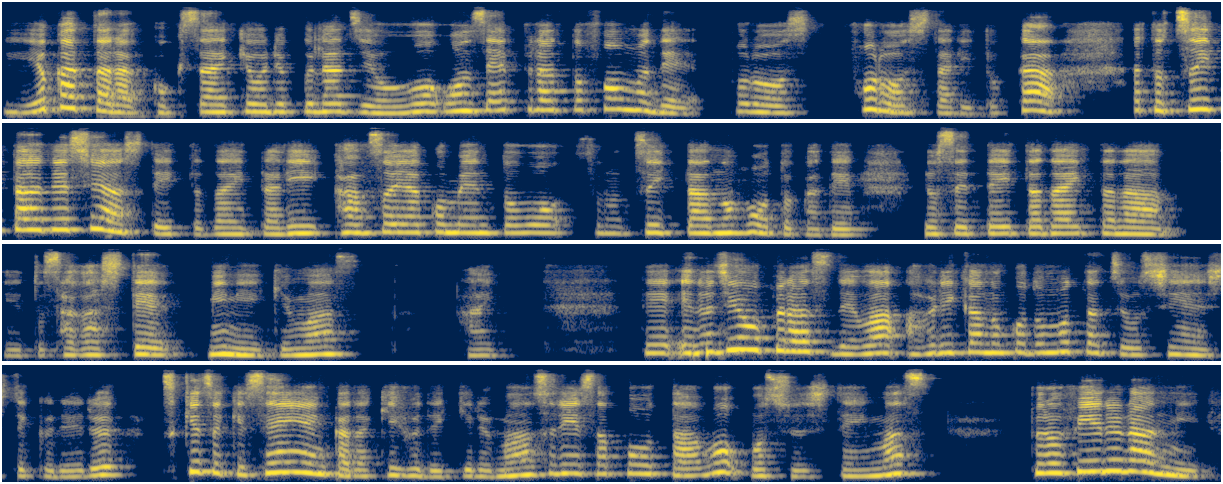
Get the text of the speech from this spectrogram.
よかったら国際協力ラジオを音声プラットフォームでフォローフォローしたりとか、あとツイッターでシェアしていただいたり、感想やコメントをそのツイッターの方とかで寄せていただいたら、えー、と探して見に行きます。はい。で NGO プラスではアフリカの子どもたちを支援してくれる月々1000円から寄付できるマンスリーサポーターを募集しています。プロフィール欄に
